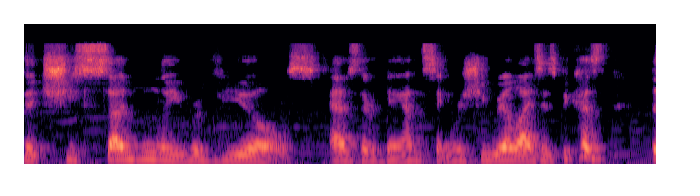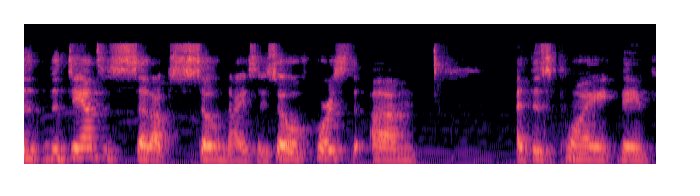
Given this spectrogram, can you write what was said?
that she suddenly reveals as they're dancing, where she realizes because the, the dance is set up so nicely. So, of course, um, at this point, they've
